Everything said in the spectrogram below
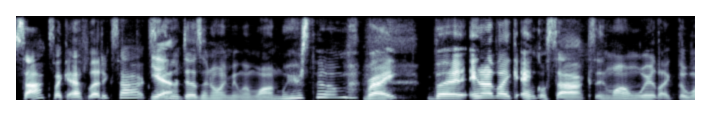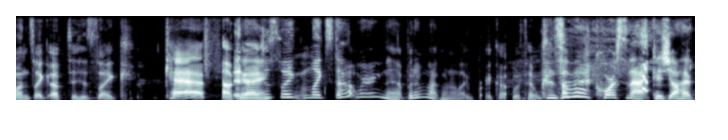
socks, like athletic socks. Yeah. and it does annoy me when Juan wears them. Right. But and I like ankle socks, and Juan wear like the ones like up to his like calf. and I Okay. just like I'm like stop wearing that. But I'm not gonna like break up with him because of that. Of course not, because y'all have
